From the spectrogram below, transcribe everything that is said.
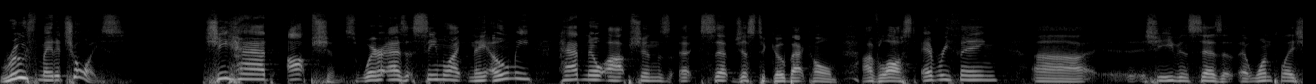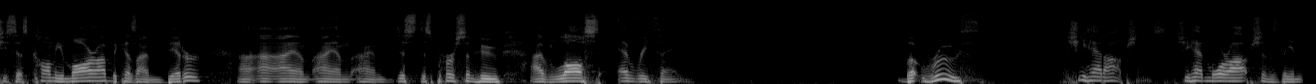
Ruth made a choice. She had options, whereas it seemed like Naomi had no options except just to go back home. I've lost everything. Uh, she even says at, at, one place, she says, "Call me Mara because I'm bitter. Uh, I, I, am, I am, I am just this person who I've lost everything." But Ruth, she had options. She had more options than,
